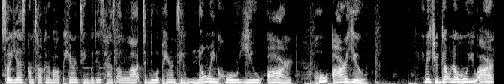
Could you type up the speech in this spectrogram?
So, yes, I'm talking about parenting, but this has a lot to do with parenting. Knowing who you are. Who are you? And if you don't know who you are,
